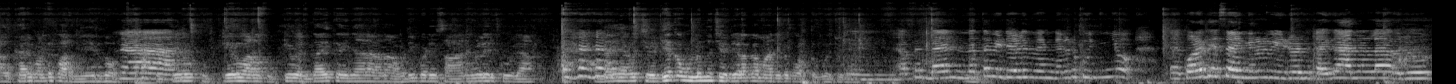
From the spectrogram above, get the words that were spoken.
ആൾക്കാർ പണ്ട് പറഞ്ഞിരുന്നു. കുട്ടികൾ കുട്ടി വലുതായി കഴിഞ്ഞാലാണ് അവിടെ ഇവിടെ സാധനങ്ങൾ ഇരിക്കൂല. ഞങ്ങൾ ചെടിയൊക്കെ ഉള്ളുന്ന ചെടികളൊക്കെ മാറ്റിയിട്ട് പുറത്തേക്ക് വെച്ചു. അപ്പൊ എന്തായാലും ഇന്നത്തെ വീഡിയോയിൽ ഇങ്ങനെ ഒരു കുഞ്ഞു കൊറേ ദിവസമായി ഇങ്ങനെ ഒരു വീഡിയോ എടുത്തിട്ട് അത് കാരണമുള്ള ഒരു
